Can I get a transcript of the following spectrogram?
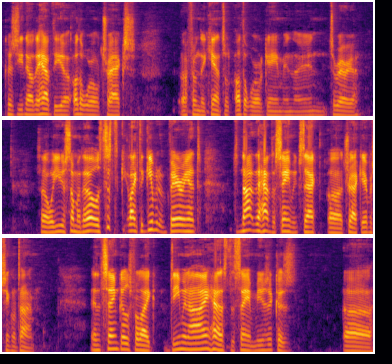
because you know they have the uh, Otherworld tracks uh, from the canceled Otherworld game in the in Terraria. So we use some of those just to, like to give it a variant, to not to have the same exact uh, track every single time. And the same goes for like Demon Eye has the same music because, uh,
